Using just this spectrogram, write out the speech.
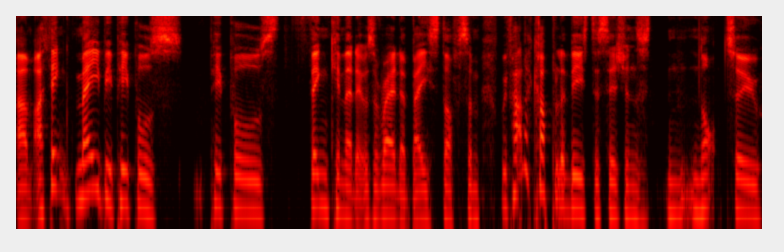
Um, I think maybe people's people's thinking that it was a red are based off some. We've had a couple of these decisions not too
